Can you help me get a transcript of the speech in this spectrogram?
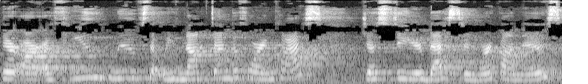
there are a few moves that we've not done before in class. Just do your best and work on those.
